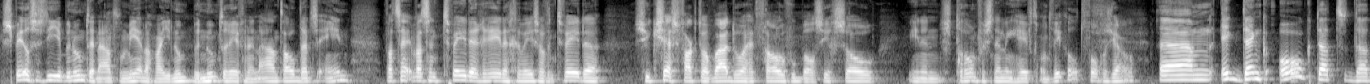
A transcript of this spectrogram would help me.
speelsters die je benoemt, een aantal meer nog, maar je noemt, benoemt er even een aantal, dat is één. Wat, zijn, wat is een tweede reden geweest, of een tweede succesfactor waardoor het vrouwenvoetbal zich zo in een stroomversnelling heeft ontwikkeld, volgens jou? Um, ik denk ook dat, dat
